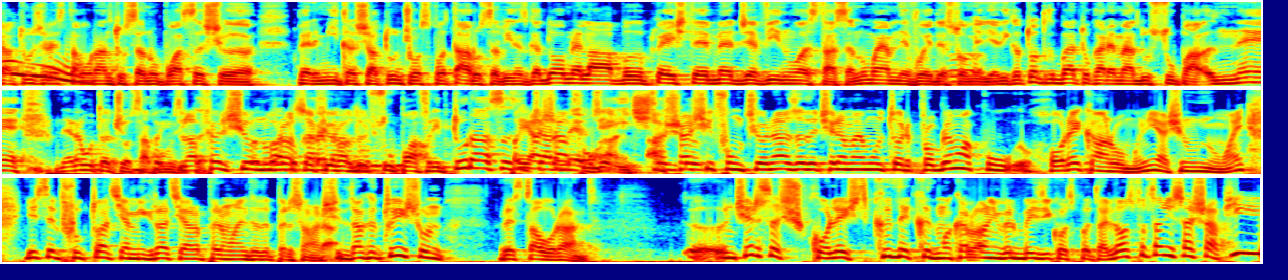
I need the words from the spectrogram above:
atunci restaurantul să nu poată să-și uh, permită și atunci ospătarul să vină. Că, domne, la bă, pește merge vinul ăsta, să nu mai am nevoie de somelie. Adică tot băiatul care mi-a adus supa, ne, nerăutăcios acum zic. la fel și eu tot nu vreau băiatul să care fiu mi-a adus răutăcios. supa friptura, să Păi zice, ar așa, merge fu- aici. așa Să- și funcționează de cele mai multe ori. Problema cu Horeca în România și nu numai, este fluctuația, migrația permanentă de personal. Da. Și dacă tu ești un restaurant, uh, încerci să școlești cât de cât, măcar la nivel basic ospătarii. Dar ospătarii sunt așa, pii,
